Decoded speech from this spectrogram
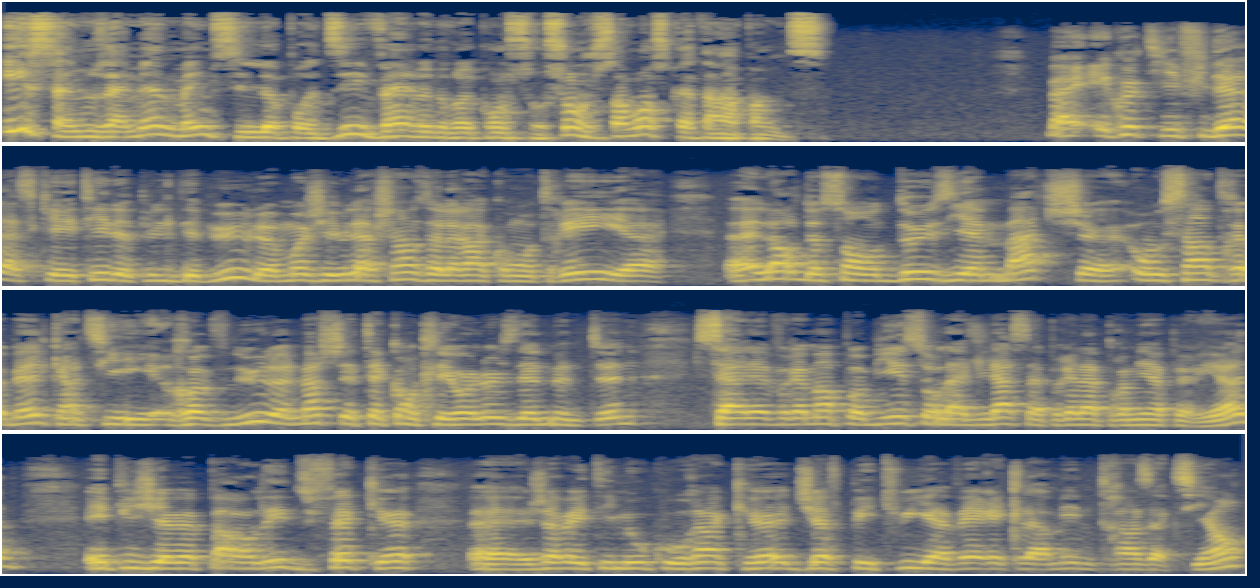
et ça nous amène, même s'il ne l'a pas dit, vers une reconstruction. Je veux savoir ce que tu en penses. Ben, écoute, il est fidèle à ce qui a été depuis le début. Moi, j'ai eu la chance de le rencontrer euh, euh, lors de son deuxième match euh, au Centre Bell quand il est revenu. le match était contre les Oilers d'Edmonton. Ça allait vraiment pas bien sur la glace après la première période. Et puis, j'avais parlé du fait que j'avais été mis au courant que Jeff Petrie avait réclamé une transaction.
